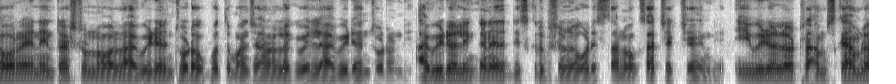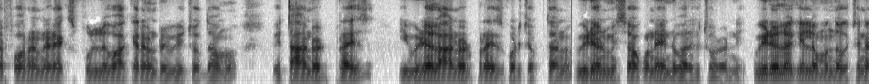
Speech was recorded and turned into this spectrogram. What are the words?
ఎవరైనా ఇంట్రెస్ట్ ఉన్న వాళ్ళు ఆ వీడియోని చూడకపోతే మన ఛానల్లోకి వెళ్ళి ఆ వీడియోని చూడండి. ఆ వీడియో లింక్ అనేది డిస్క్రిప్షన్లో కూడా ఇస్తాను. ఒకసారి చెక్ చేయండి. ఈ వీడియోలో Triumph scrambler four hundred X full walkaround and review చూద్దాము విత్ ఆన్ రోడ్ ప్రైస్. ఈ వీడియోలో ఆన్ రోడ్ ప్రైస్ కూడా చెప్తాను. వీడియోని మిస్ అవ్వకుండా ఎండ్ వరకు చూడండి. వీడియోలోకి వెళ్ళే ముందు ఒక చిన్న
